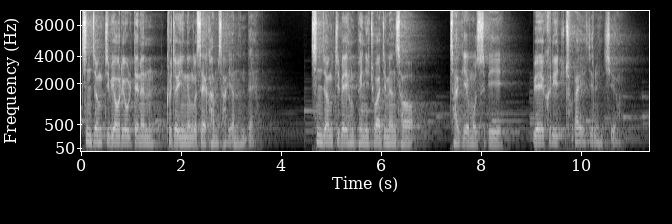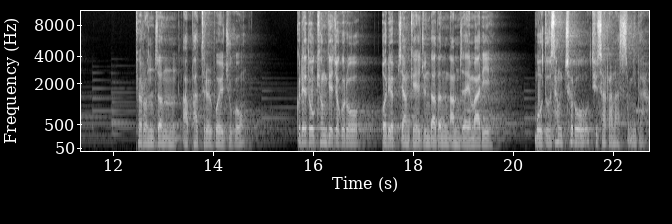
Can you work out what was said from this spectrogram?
친정집이 어려울 때는 그저 있는 것에 감사하였는데, 친정집의 형편이 좋아지면서 자기의 모습이 왜 그리 초라해지는지요. 결혼 전 아파트를 보여주고, 그래도 경제적으로 어렵지 않게 해준다던 남자의 말이 모두 상처로 뒤살아났습니다.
